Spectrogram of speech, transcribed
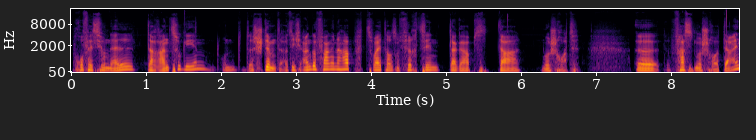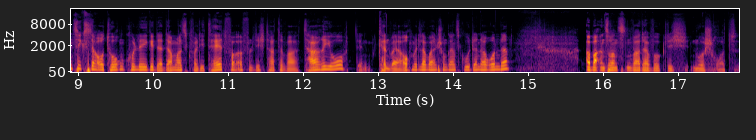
professionell daran zu gehen. Und das stimmt. Als ich angefangen habe, 2014, da gab es da nur Schrott. Äh, fast nur Schrott. Der einzigste Autorenkollege, der damals Qualität veröffentlicht hatte, war Tario. Den kennen wir ja auch mittlerweile schon ganz gut in der Runde. Aber ansonsten war da wirklich nur Schrott.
